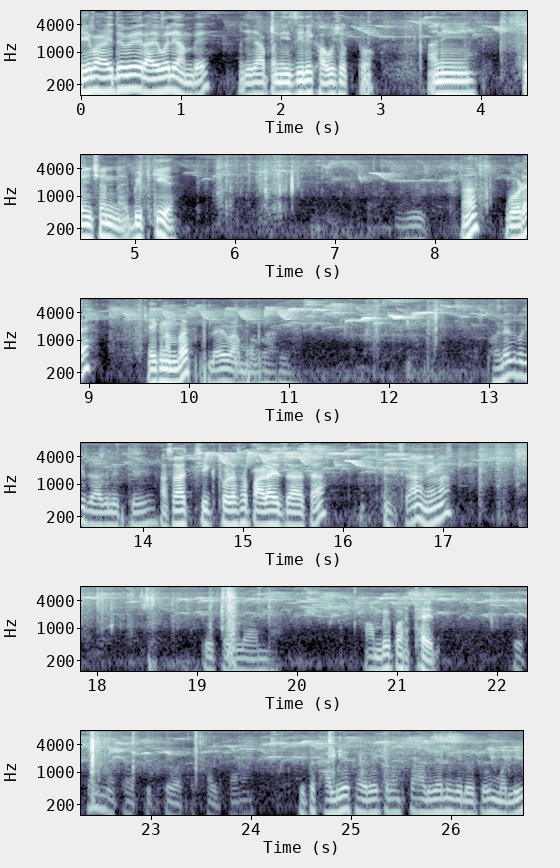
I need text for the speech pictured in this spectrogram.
हे बाय द वे रायवली आंबे. म्हणजे हे आपण इझिली खाऊ शकतो. आणि टेन्शन नाही. बिटकी आहे. हां? गोड आहे एक नंबर. लय आंबा भारी फणच बघित लागले ते. असा चिक थोडासा पाडायचा असा. आणि मग. तो पडला आंबा. आंबे पडतायत. तिथं खाली आहे खरे पण असं आडव्याने गेलो होतो मलीत.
